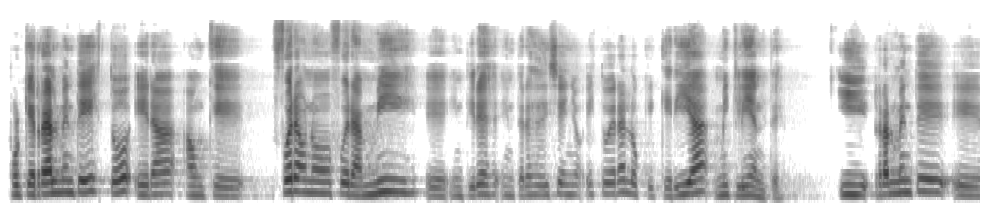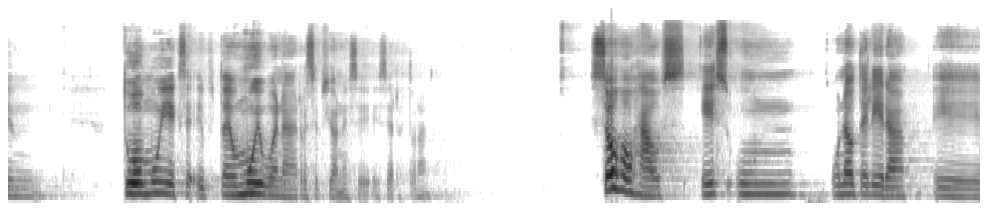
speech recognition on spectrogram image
Porque realmente esto era, aunque fuera o no fuera mi eh, interés, interés, de diseño, esto era lo que quería mi cliente. Y realmente eh, tuvo, muy, muy buena recepción ese, ese restaurante. Soho House es una hotelera eh,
